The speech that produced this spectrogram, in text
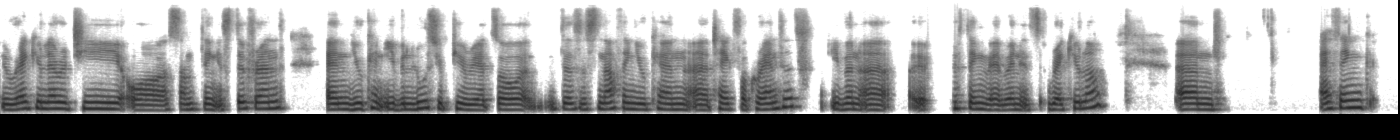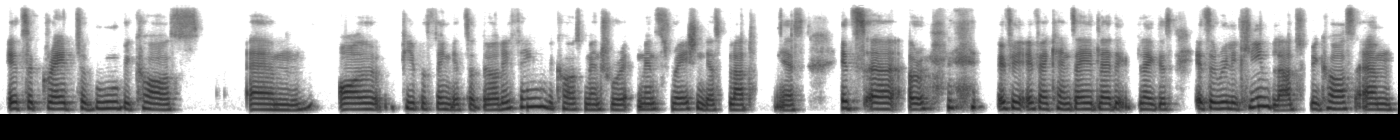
irregularity or something is different and you can even lose your period. So this is nothing you can uh, take for granted, even a, a thing when it's regular. And I think it's a great taboo because um, all people think it's a dirty thing because menstrua menstruation there's blood yes it's uh, if if I can say it like, like this it's a really clean blood because um,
